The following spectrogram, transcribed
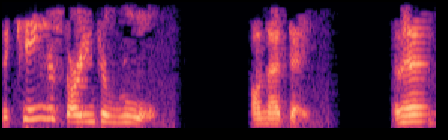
the king is starting to rule on that day. And then,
